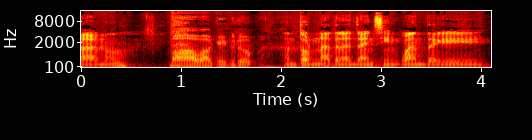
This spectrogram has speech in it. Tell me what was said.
Brutal, no? Bo, bo, aquest grup. Han tornat en els anys 50 aquí...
